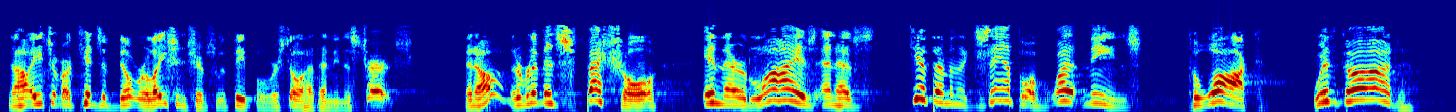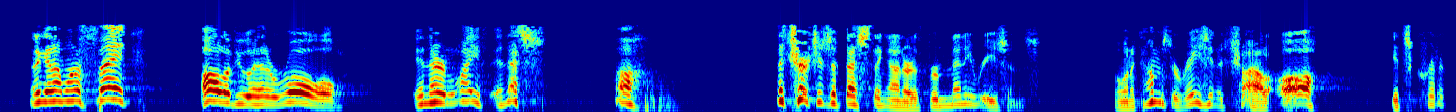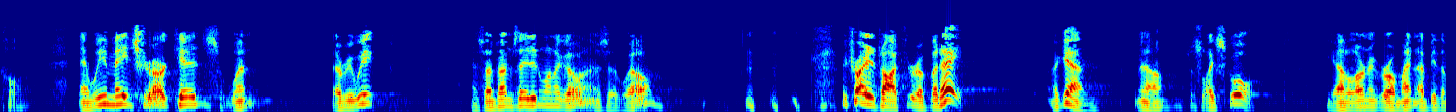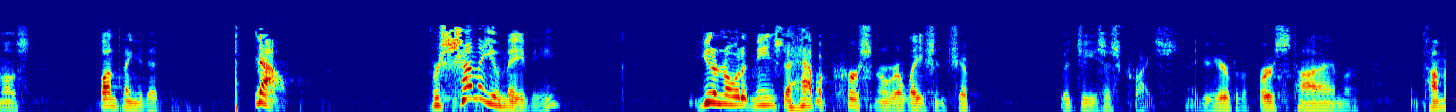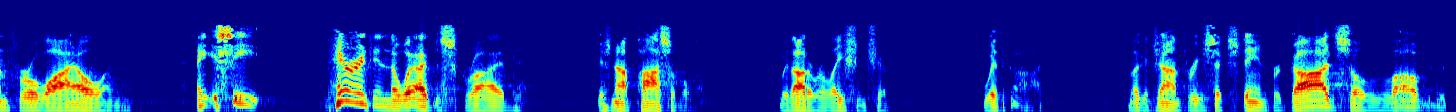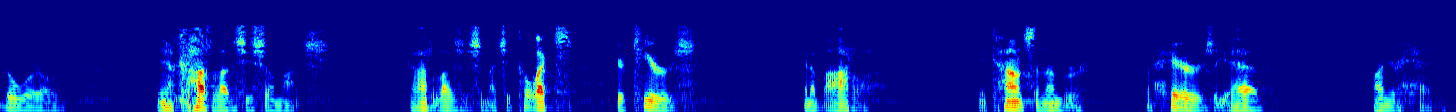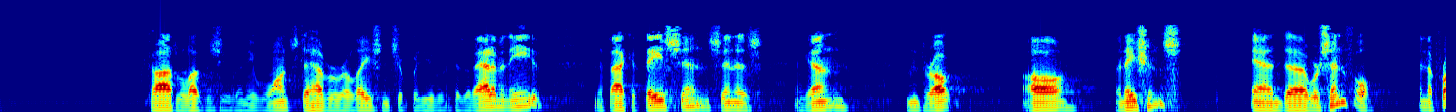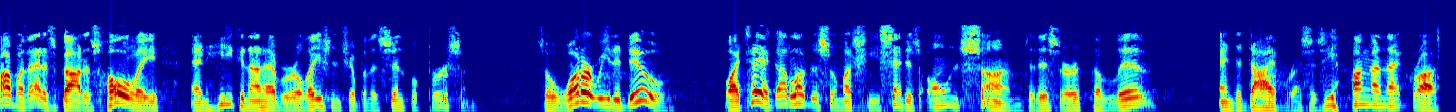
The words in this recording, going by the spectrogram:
how each of our kids have built relationships with people. We're still attending this church you know, that have really been special in their lives and has give them an example of what it means to walk with God. And again, I want to thank all of you had a role in their life, and that's oh, the church is the best thing on earth for many reasons. But when it comes to raising a child, oh, it's critical. And we made sure our kids went every week and sometimes they didn't want to go, and I said, well, we tried to talk through it, but hey, again, you know, just like school. You got to learn and grow. It might not be the most fun thing you did. Now, for some of you, maybe, you don't know what it means to have a personal relationship with Jesus Christ. Maybe you're here for the first time or been coming for a while. And, and you see, parenting the way I've described is not possible without a relationship with God. Look at John 3:16 for God so loved the world. You know God loves you so much. God loves you so much. He collects your tears in a bottle. He counts the number of hairs that you have on your head. God loves you and He wants to have a relationship with you because of Adam and Eve and the fact that they sin, sin is, again, throughout all the nations, and uh, we're sinful. And the problem with that is God is holy, and He cannot have a relationship with a sinful person. So what are we to do? Well, I tell you, God loved us so much, He sent His own Son to this earth to live and to die for us. As He hung on that cross,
